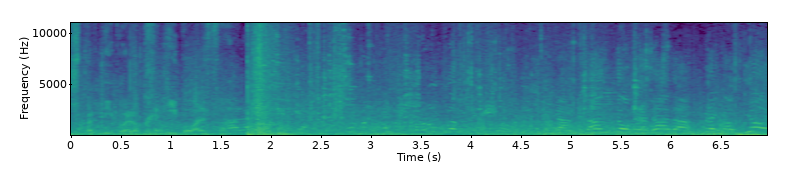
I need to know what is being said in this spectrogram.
Hemos perdido el objetivo Alfa. ¡Lanzando granada! ¡Precaución!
